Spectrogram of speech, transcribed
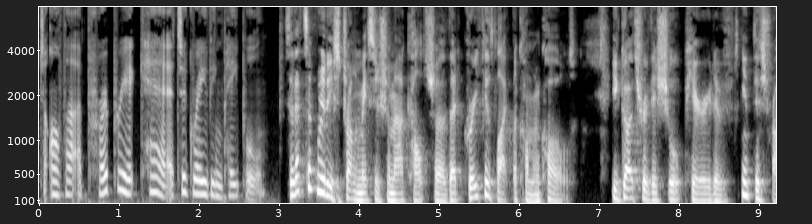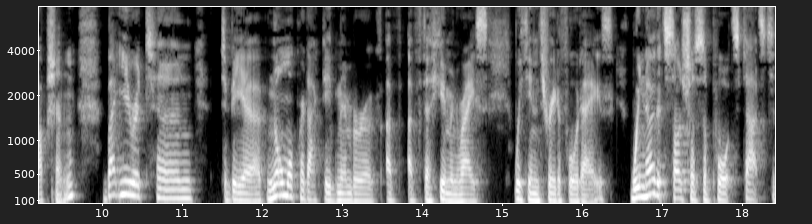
to offer appropriate care to grieving people. So that's a really strong message from our culture that grief is like the common cold. You go through this short period of disruption, but you return to be a normal, productive member of, of, of, the human race within three to four days. We know that social support starts to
